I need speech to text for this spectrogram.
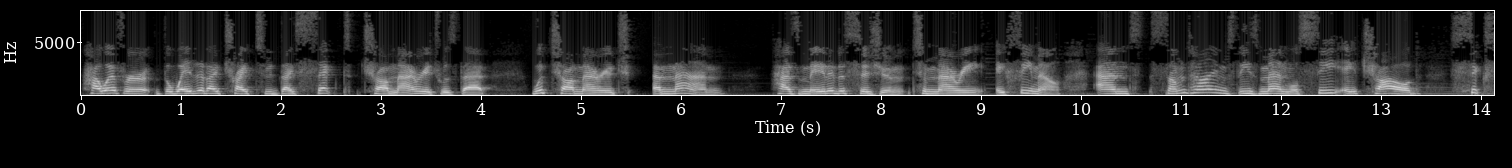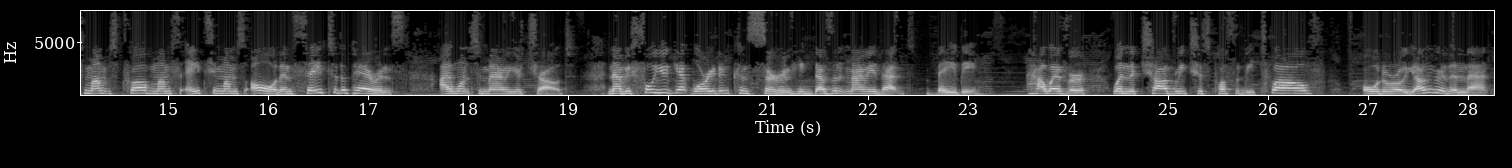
However, the way that I tried to dissect child marriage was that with child marriage, a man has made a decision to marry a female. And sometimes these men will see a child six months, 12 months, 18 months old and say to the parents, I want to marry your child. Now, before you get worried and concerned, he doesn't marry that baby. However, when the child reaches possibly 12, older or younger than that,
